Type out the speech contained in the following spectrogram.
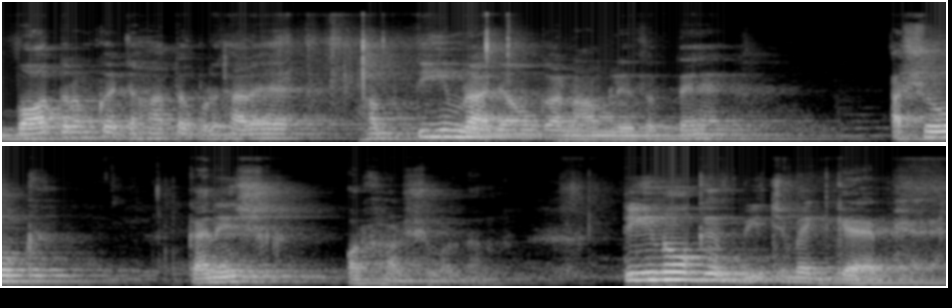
बौद्ध धर्म का जहाँ तक प्रसार है, हम तीन राजाओं का नाम ले सकते हैं, अशोक, कनिष्क और हर्षवर्धन। तीनों के बीच में गैप है।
